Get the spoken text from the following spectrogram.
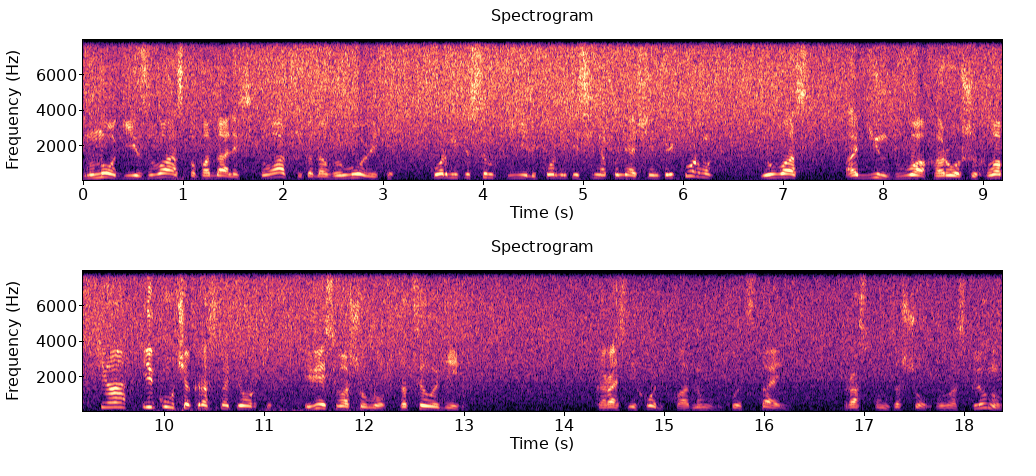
многие из вас попадали в ситуацию, когда вы ловите, кормите с руки или кормите сильно пылящим прикормок, и у вас один-два хороших лаптя и куча красноперки. И весь ваш улов за целый день. Карась не ходит по одному, ходит стаями. Раз он зашел, у вас клюнул,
